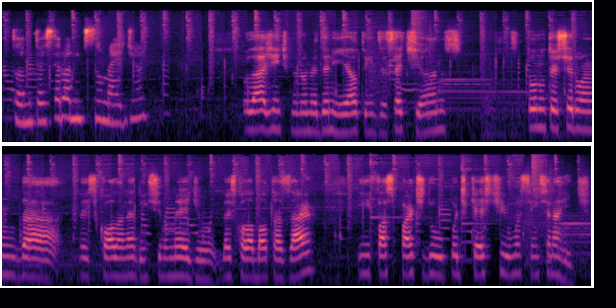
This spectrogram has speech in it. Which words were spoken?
estou no terceiro ano de ensino médio. Olá, gente, meu nome é Daniel, tenho 17 anos, estou no terceiro ano da, da escola, né, do ensino médio da Escola Baltazar e faço parte do podcast Uma Ciência na Rede.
